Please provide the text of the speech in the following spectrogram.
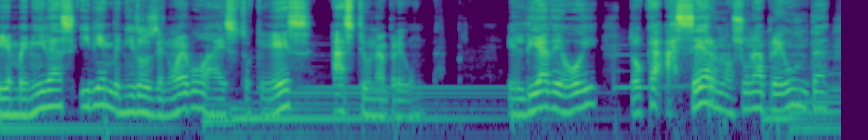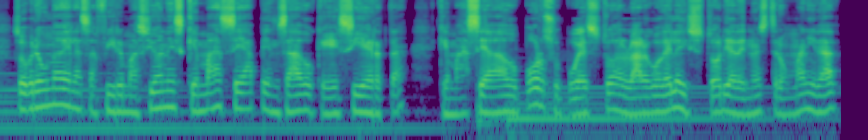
Bienvenidas y bienvenidos de nuevo a esto que es Hazte una pregunta. El día de hoy toca hacernos una pregunta sobre una de las afirmaciones que más se ha pensado que es cierta, que más se ha dado por supuesto a lo largo de la historia de nuestra humanidad,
